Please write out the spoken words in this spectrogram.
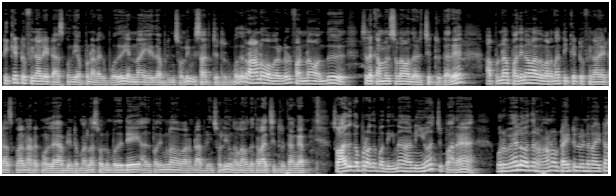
டிக்கெட் டு ஃபினாலே டாஸ்க் வந்து எப்போ நடக்க போகுது என்ன ஏது அப்படின்னு சொல்லி விசாரிச்சுட்டு இருக்கும்போது ராணுவ அவர்கள் ஃபன்னாக வந்து சில கமெண்ட்ஸ் எல்லாம் வந்து அடிச்சிட்ருக்காரு அப்படின்னா பதினாலாவது வாரம் தான் டிக்கெட் டு ஃபினாலே டாஸ்க்லாம் நடக்கும்ல அப்படின்ற மாதிரிலாம் சொல்லும்போது டே அது பதிமூணாவது வாரம்டா அப்படின்னு சொல்லி இவங்கெல்லாம் வந்து கலாய்ச்சிட்டு இருக்காங்க. ஸோ அதுக்கப்புறம் வந்து பார்த்திங்கன்னா நீ யோசிச்சு பாரு ஒரு வேளை வந்து ராணுவ டைட்டில் வின்னர் ஆகிட்டா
